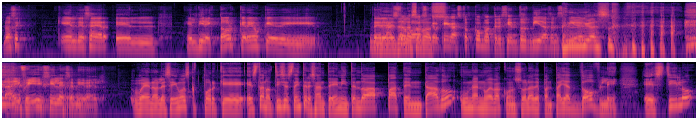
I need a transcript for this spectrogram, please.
No sé. El de ser. El, el director, creo que de. De, Last, of Us, creo que gastó como 300 vidas en ese nivel. Está difícil ese nivel. Bueno, le seguimos porque esta noticia está interesante. ¿eh? Nintendo ha patentado una nueva consola de pantalla doble, estilo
